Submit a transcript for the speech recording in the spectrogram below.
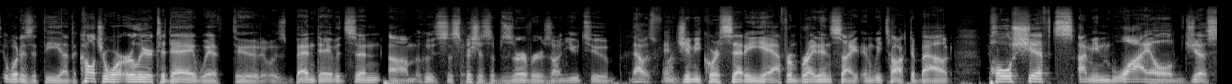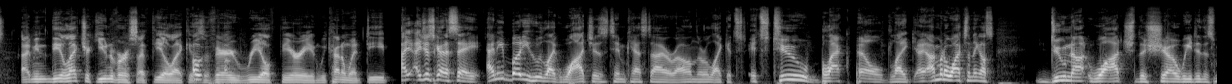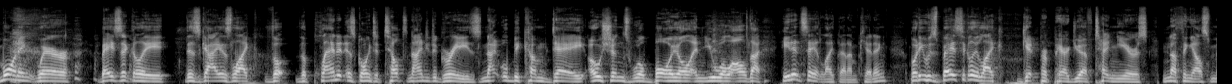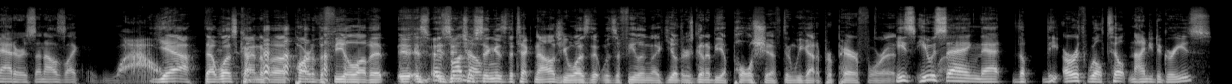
what is it? The uh, the culture war earlier today with dude. It was Ben Davidson, um, who's suspicious observers on YouTube. That was fun. And Jimmy Corsetti, yeah, from Bright Insight, and we talked about pole shifts. I mean, wild. Just, I mean, the electric universe. I feel like is Oh, a very real theory, and we kind of went deep. I, I just gotta say, anybody who like watches Tim Cast IRL and they're like, it's it's too black pilled. Like I- I'm gonna watch something else. Do not watch the show we did this morning, where basically this guy is like, the, the planet is going to tilt 90 degrees, night will become day, oceans will boil, and you will all die. He didn't say it like that, I'm kidding. But he was basically like, get prepared, you have 10 years, nothing else matters. And I was like, wow. Yeah, that was kind of a part of the feel of it. As, was as fun, interesting as the technology was, that was a feeling like, yo, there's going to be a pole shift and we got to prepare for it. He's, he was saying that the, the Earth will tilt 90 degrees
